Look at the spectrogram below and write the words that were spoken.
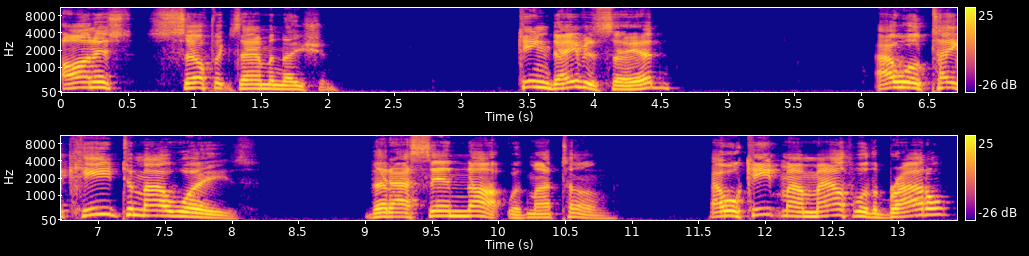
honest self examination. King David said, I will take heed to my ways, that I sin not with my tongue. I will keep my mouth with a bridle,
